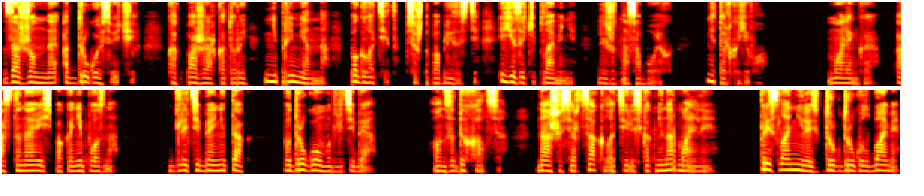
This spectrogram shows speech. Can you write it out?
зажженное от другой свечи, как пожар, который непременно поглотит все, что поблизости, и языки пламени лежат нас обоих, не только его. Маленькая, остановись, пока не поздно. Для тебя не так, по-другому для тебя. Он задыхался. Наши сердца колотились как ненормальные. Прислонились друг к другу лбами,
